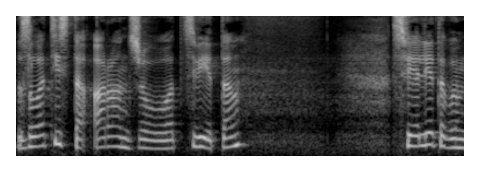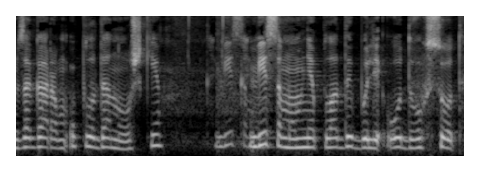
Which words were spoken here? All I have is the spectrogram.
золотисто-оранжевого цвета, с фиолетовым загаром у плодоножки. Весом, у меня плоды были от 200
